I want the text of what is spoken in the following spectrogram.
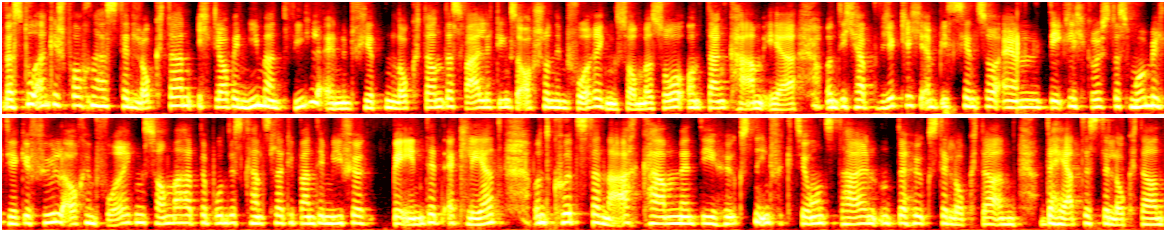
Was du angesprochen hast, den Lockdown, ich glaube, niemand will einen vierten Lockdown. Das war allerdings auch schon im vorigen Sommer so und dann kam er. Und ich habe wirklich ein bisschen so ein täglich größtes Murmeltiergefühl. Auch im vorigen Sommer hat der Bundeskanzler die Pandemie für beendet erklärt. Und kurz danach kamen die höchsten Infektionszahlen und der höchste Lockdown, der härteste Lockdown.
